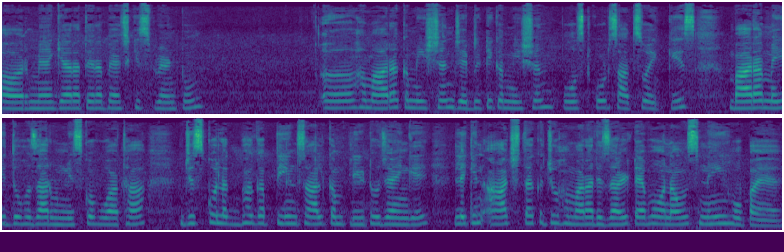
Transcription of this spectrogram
और मैं ग्यारह तेरह बैच की स्टूडेंट हूँ। हमारा commission, JBT commission, post code 721 12 मई 2019 को हुआ था, जिसको लगभग अब तीन साल कंप्लीट हो जाएँगे, लेकिन आज तक जो हमारा रिज़ल्ट है वो अनाउंस नहीं हो पाया है।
